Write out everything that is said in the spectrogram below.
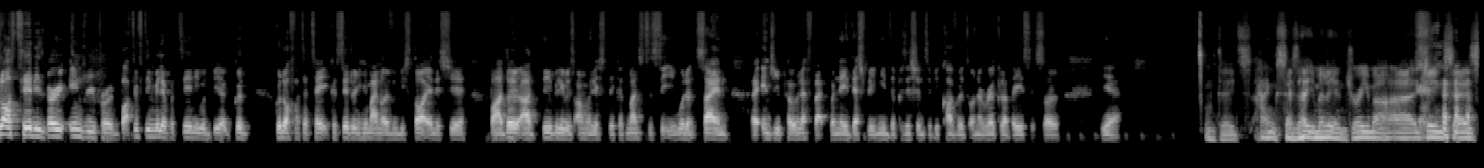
Plus, Tierney's very injury prone, but 50 million for Tierney would be a good good offer to take, considering he might not even be starting this year. But I do I do believe it's unrealistic because Manchester City wouldn't sign an injury prone left back when they desperately need the position to be covered on a regular basis. So, yeah. Indeed. Hank says 80 million. Dreamer. Uh, Gene says,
